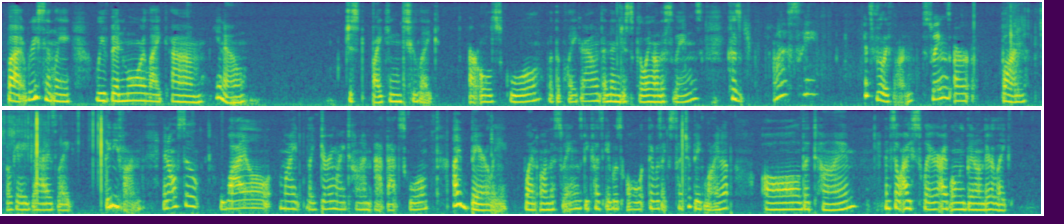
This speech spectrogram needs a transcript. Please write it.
but recently, we've been more like, um, you know, just biking to like our old school with the playground and then just going on the swings. Because honestly, it's really fun. Swings are fun, okay, guys? Like, they'd be fun. And also, while my, like, during my time at that school, I barely went on the swings because it was all, there was, like, such a big lineup all the time. And so I swear I've only been on there, like,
